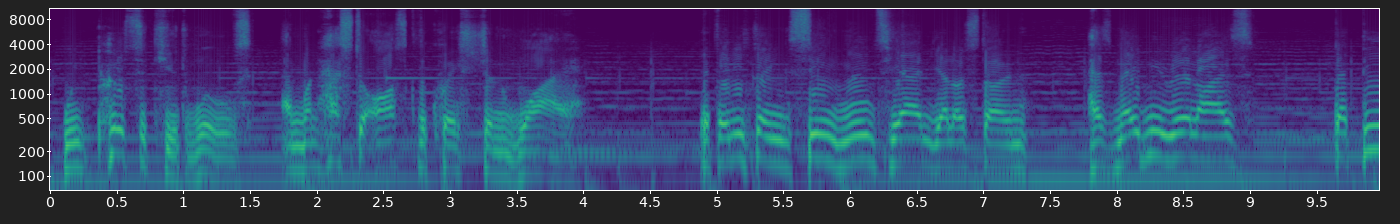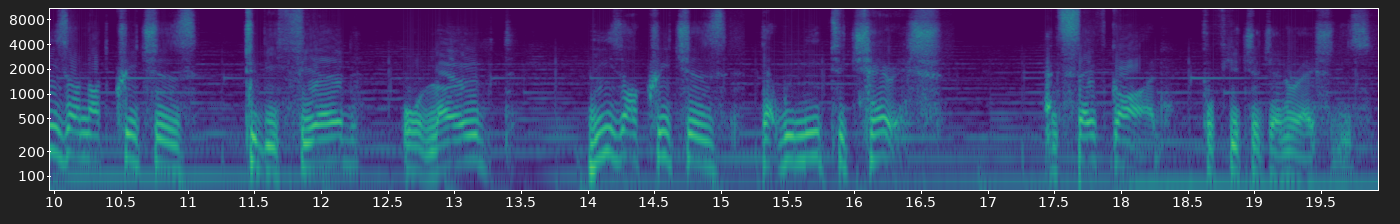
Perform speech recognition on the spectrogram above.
we persecute wolves. And one has to ask the question why? If anything, seeing wolves here in Yellowstone has made me realize that these are not creatures to be feared or loathed. These are creatures that we need to cherish and safeguard for future generations.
